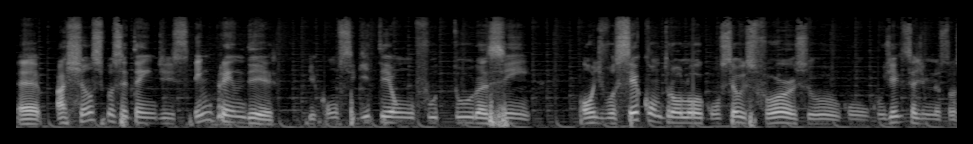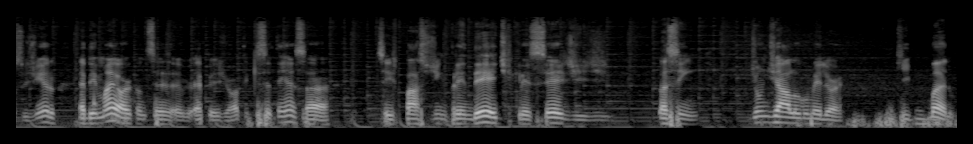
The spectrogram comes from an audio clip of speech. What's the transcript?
é, a chance que você tem de empreender e conseguir ter um futuro, assim, onde você controlou com o seu esforço, com, com o jeito que você administrou seu dinheiro, é bem maior quando você é PJ, que você tem essa, esse espaço de empreender, de crescer, de, de, assim, de um diálogo melhor. Que, mano,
